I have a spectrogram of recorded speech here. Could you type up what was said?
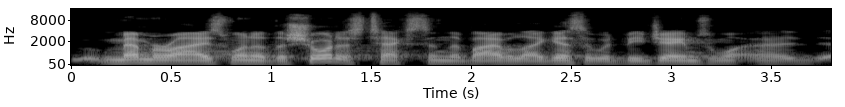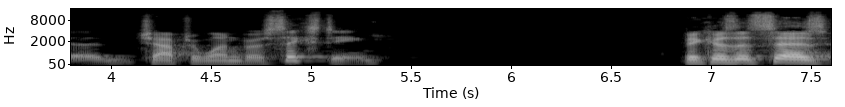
memorize one of the shortest texts in the Bible, I guess it would be James 1, uh, uh, chapter 1, verse 16. Because it says,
